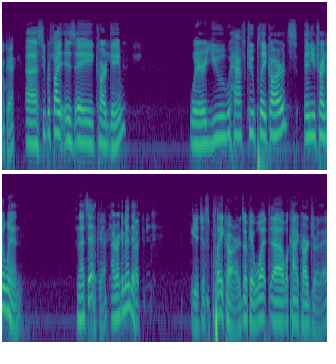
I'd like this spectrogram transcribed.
Okay. Uh, Super Fight is a card game where you have to play cards and you try to win. and that's it. Okay. I recommend it. Uh, You just play cards. Okay, what uh, what kind of cards are they?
